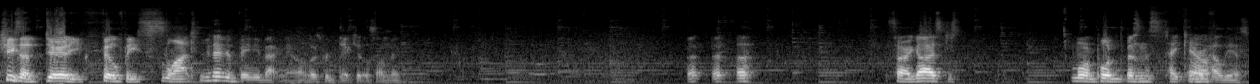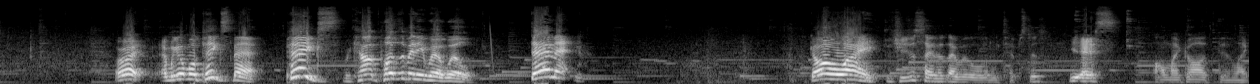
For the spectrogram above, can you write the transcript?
She's a dirty, filthy slut. You can have your beanie back now. It looks ridiculous on me. Uh, uh, uh. Sorry, guys. Just more important business to take care Oh, of. hell yes. All right, and we got more pigs, Matt. Pigs! We can't put them anywhere, Will! Damn it! Go away. Did you just say that they were the little tipsters? Yes, Oh my god, they're like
